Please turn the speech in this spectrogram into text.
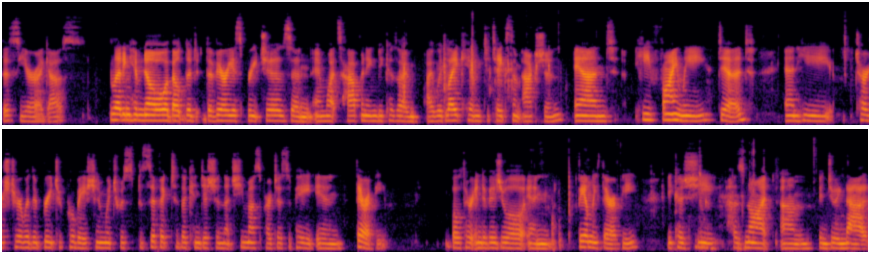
this year, I guess. Letting him know about the the various breaches and, and what's happening because I I would like him to take some action. And he finally did. And he charged her with a breach of probation, which was specific to the condition that she must participate in therapy, both her individual and family therapy, because she has not um, been doing that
